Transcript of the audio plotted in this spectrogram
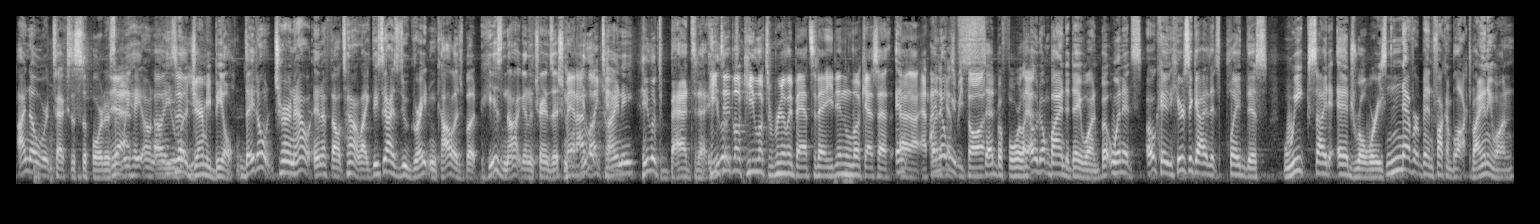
I know we're Texas supporters Yeah. and we hate on Oh, OU. he's but another Jeremy Beal. they don't churn out NFL talent. Like these guys do great in college, but he's not going to transition. Man, he I looked liked him. tiny. He looked bad today. He, did look. He looked really bad today. He didn't look as ath- uh, And athletic I know as we've we thought. said before, like, Yeah. oh, don't buy into day one. But when it's okay, here's a guy that's played this weak side edge roll where he's never been fucking blocked by anyone,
